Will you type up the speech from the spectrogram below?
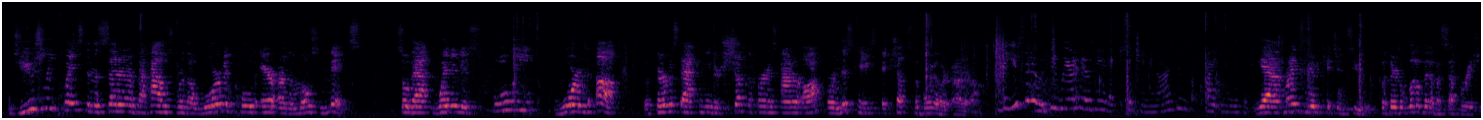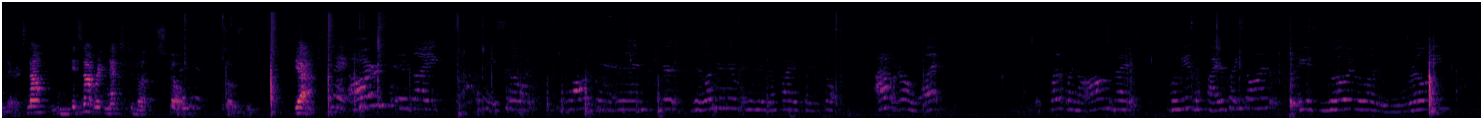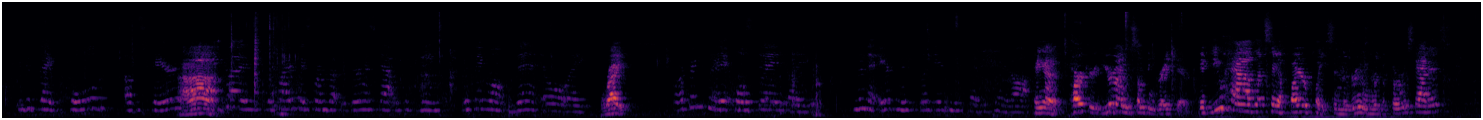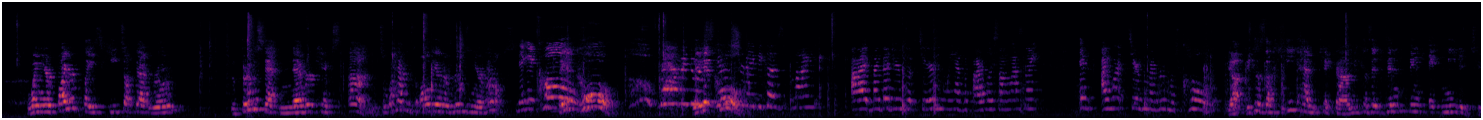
It's usually placed in the center of the house where the warm and cold air are the most mixed, so that when it is fully warmed up, the thermostat can either shut the furnace on or off, or in this case, it shuts the boiler on or off. But you said it would be weird if it was near the kitchen, and ours is quite near the kitchen. Yeah, mine's near the kitchen too, but there's a little bit of a separation there. It's not it's not right next to the stove, so to speak. Yeah. Okay, ours is like okay, so you walk in and then your your living room and then there's a fireplace. So I don't know what what went wrong, but when we had the fireplace on, it gets really, really, really you could say cold upstairs Ah. because the fireplace Right. Our And basement it will stay like, and then the air conditioner, like the air conditioner, like, will turn it off. Hang on. Parker, you're on something great there. If you have, let's say, a fireplace in the room where the thermostat is, when your fireplace heats up that room, the thermostat never kicks on. So what happens to all the other rooms in your house? They get cold. They get cold. that happened to They us get cold. yesterday because my I my bedroom's upstairs and we had the fireplace on last night. And I went upstairs and my room was cold. Yeah, because the heat hadn't kicked on because it didn't think it needed to.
